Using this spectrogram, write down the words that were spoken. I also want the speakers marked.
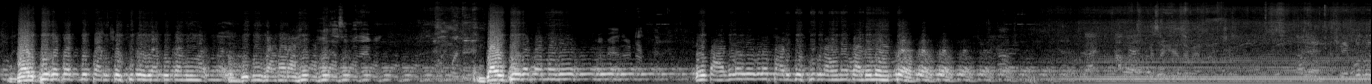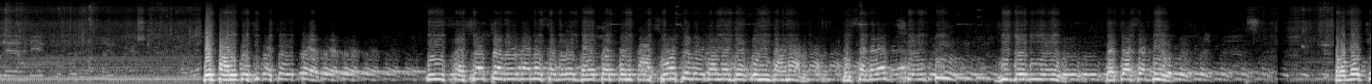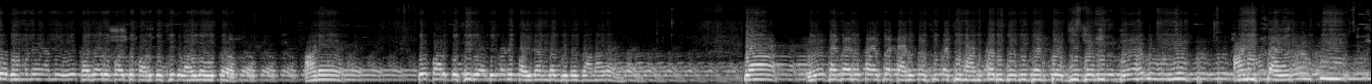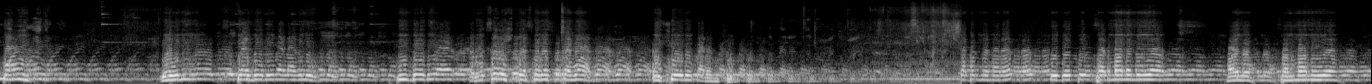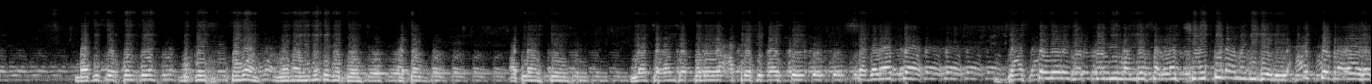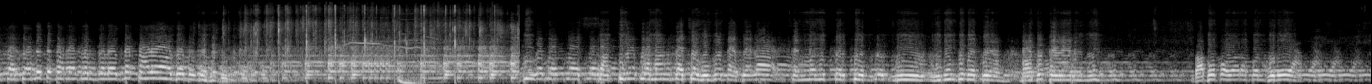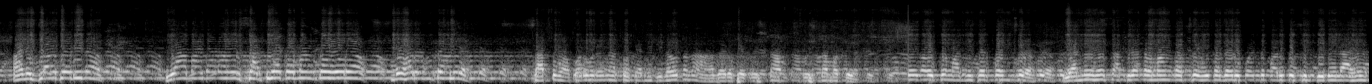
Speaker 1: गावठी गटातले पारितोषिक या ठिकाणी दिली जाणार आहेत. गावठी गटामध्ये एक आगळं वेगळं पारितोषिक लावण्यात आलेलं होतं. ते पारितोषिक असं होतं की सशाच्या वेगानं सगळे धावतात पण कासवाच्या वेगानं जो कोणी जाणार सगळ्यात शेवटी जी जोडी येईल त्याच्यासाठी प्रमोदचे धोमणे यांनी एक हजार रुपयाचं पारितोषिक लावलं होतं. आणि ते पारितोषिक या ठिकाणी पहिल्यांदा दिलं जाणार आहे. त्या एक हजार रुपयाच्या पारितोषिकाची मानकरी जोडी करते जी जोडी दोन मिनिट आणि चौऱ्याऐंशी पॉईंट एवढी वेळ त्या जोडीला लागली. ती जोडी आहे रुपेश दशरथ चव्हाण उशिवडेकरांची सन्माननीय हॅलो सन्माननीय. माजी सरपंच मुकेश चव्हाण यांना विनंती करतो. आपण आपल्या हस्ते या चव्हाणच्या पुढे आपल्या सुद्धा हस्ते सगळ्यात जास्त वेळ घेतलेली म्हणजे सगळ्यात शेवटी आनंदी गेली हाच तो ड्रायव्हर होता. त्याने तो पराक्रम केला एकदा टाळ्या होता त्याच्यासाठी सातव्या क्रमांकाचा विजेता त्याला सन्मानित करतो मी विनंती करतो बाबू पवार यांनी. बाबू पवार आपण पुढे या. आणि ज्या जोडीनं या मैदानावर सातव्या क्रमांकावर मोहर उमटवले सातवा बरोबर आहे ना तो त्यांनी दिला होता ना हजार रुपये कृष्णा कृष्णामध्ये गावचे माजी सरपंच यांनी हे सातव्या क्रमांकाचं एक हजार रुपयाचं पारितोषिक दिलेलं आहे.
